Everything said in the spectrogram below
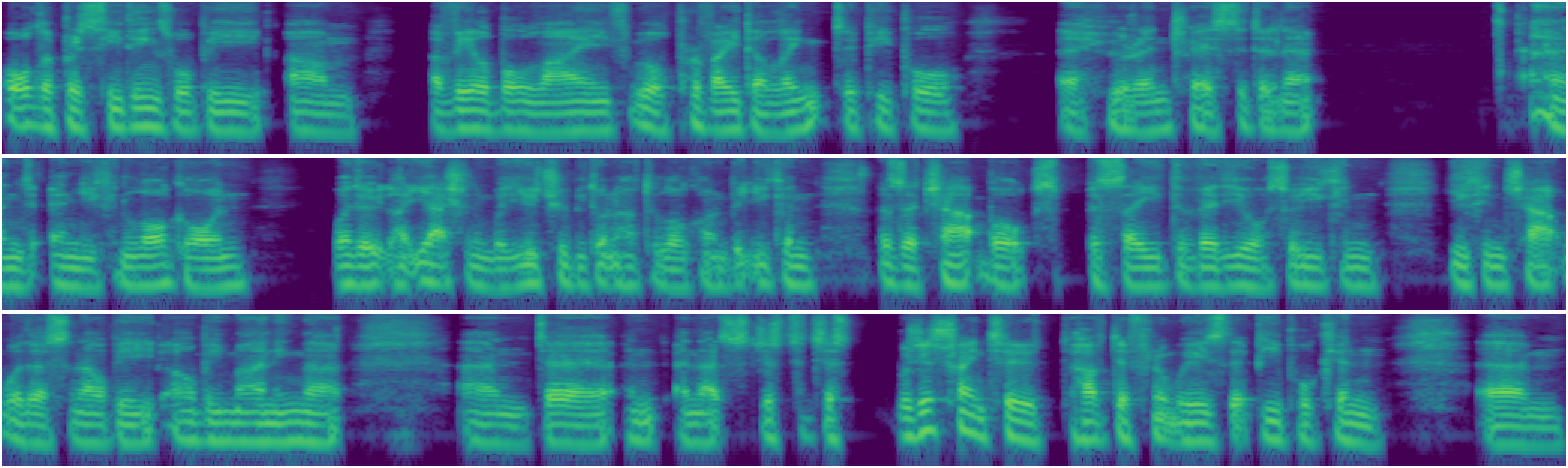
all the proceedings will be um, available live. We'll provide a link to people uh, who are interested in it, and and you can log on. Whether like you actually with YouTube, you don't have to log on, but you can. There's a chat box beside the video, so you can you can chat with us, and I'll be I'll be manning that, and uh, and and that's just to just we're just trying to have different ways that people can um,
